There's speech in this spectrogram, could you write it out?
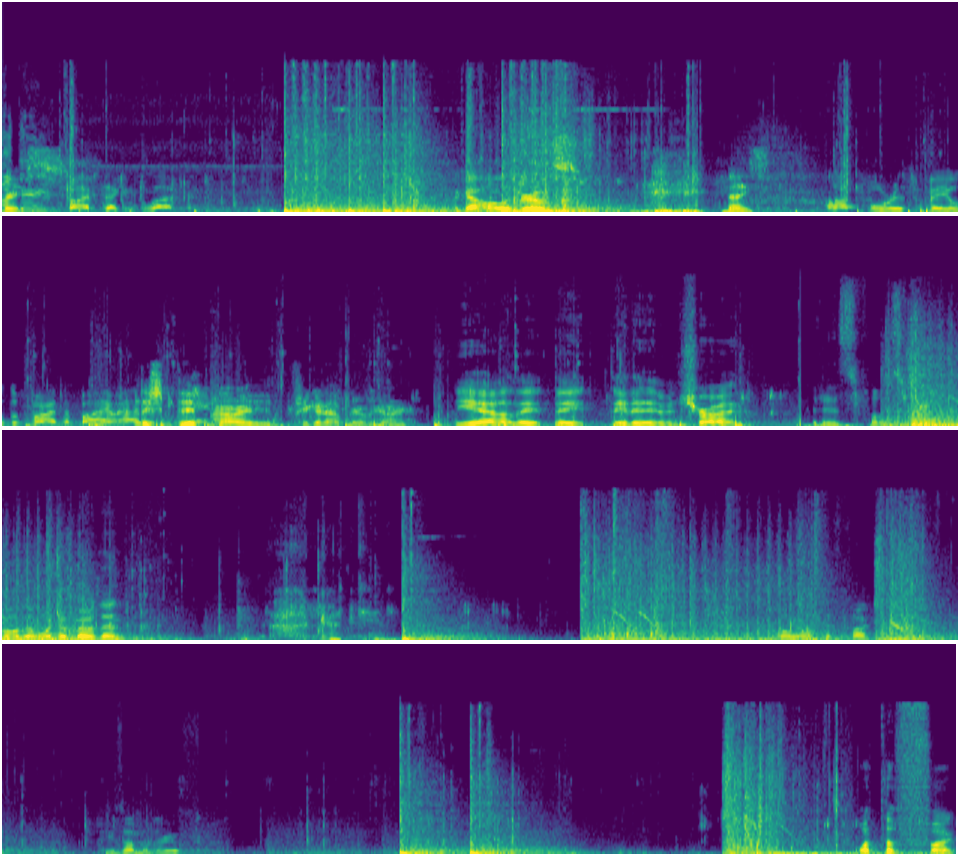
Nice. Five seconds left. I got all the drones. Nice. Op 4 has failed to find the biohazard They, they probably figured out where we are. Yeah, they they they didn't even try. It is full screen. Oh, the window mode then. Ah, God damn. Oh, what the fuck? He's on the roof. What the fuck?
